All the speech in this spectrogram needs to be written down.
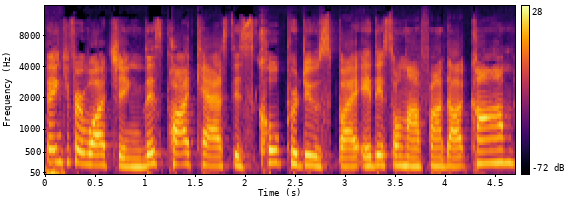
Thank you for watching. This podcast is co-produced by AiderSonEnfant.com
